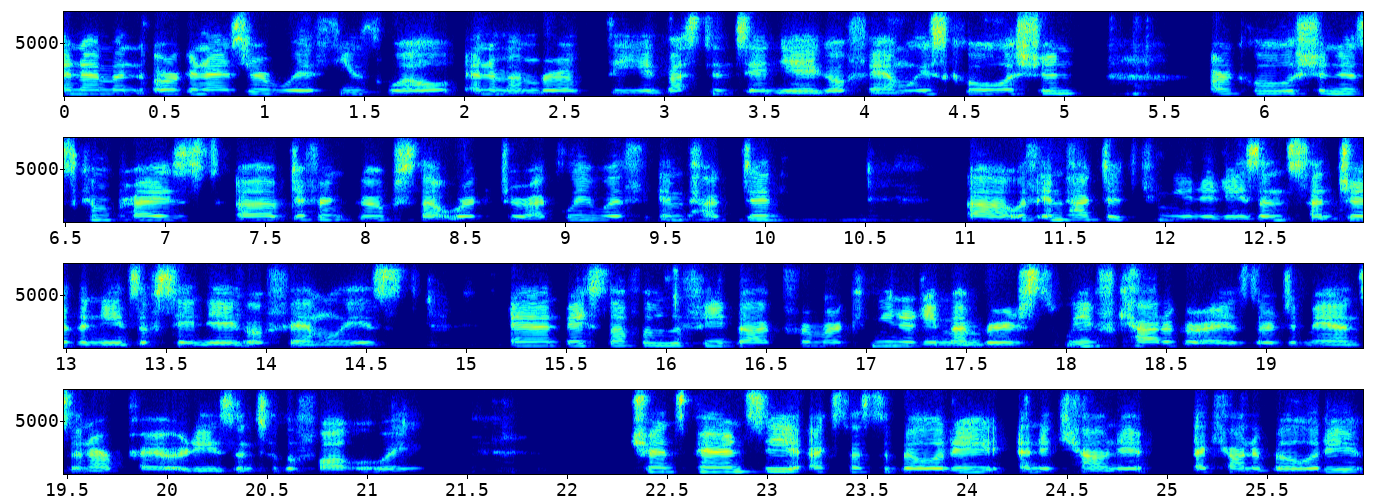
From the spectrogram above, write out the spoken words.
and I'm an organizer with Youth Will and a member of the Invest in San Diego Families Coalition. Our coalition is comprised of different groups that work directly with impacted uh, with impacted communities and center the needs of San Diego families. And based off of the feedback from our community members, we've categorized our demands and our priorities into the following transparency, accessibility, and account accountability,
